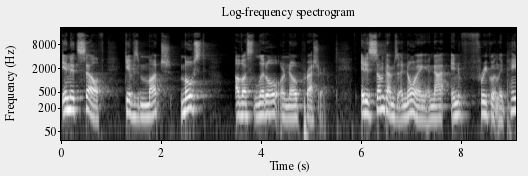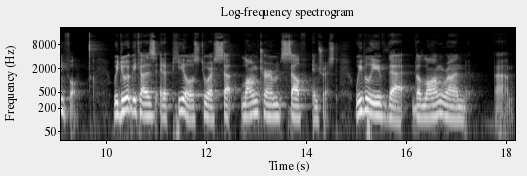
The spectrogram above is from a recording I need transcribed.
in itself gives much most of us little or no pressure. It is sometimes annoying and not infrequently painful. We do it because it appeals to our se- long term self interest. We believe that the long run, um,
